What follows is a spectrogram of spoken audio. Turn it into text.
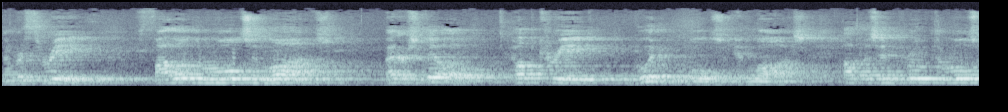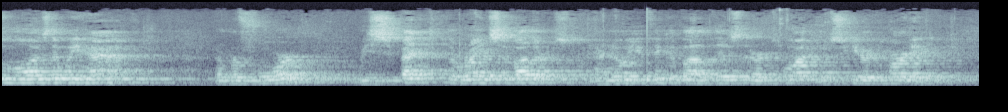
Number three, follow the rules and laws. Better still, help create good rules and laws. Help us improve the rules and laws that we have. Number four, respect the rights of others. And I know you think about this and are taught this here at Harding.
